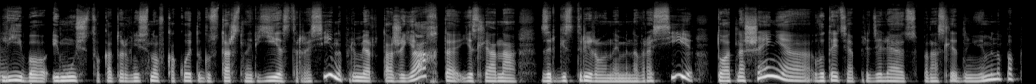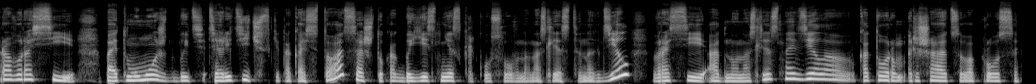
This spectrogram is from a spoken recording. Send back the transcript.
либо имущества, которое внесено в какой-то государственный реестр России, например, та же яхта, если она зарегистрирована именно в России, то отношения вот эти определяются по наследованию именно по праву России. Поэтому может быть теоретически такая ситуация, что как бы есть несколько условно наследственных дел. В России одно наследственное дело, в котором решаются вопросы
